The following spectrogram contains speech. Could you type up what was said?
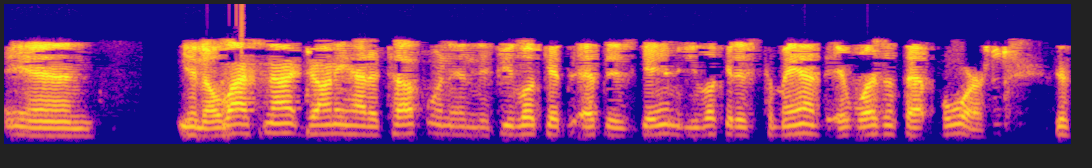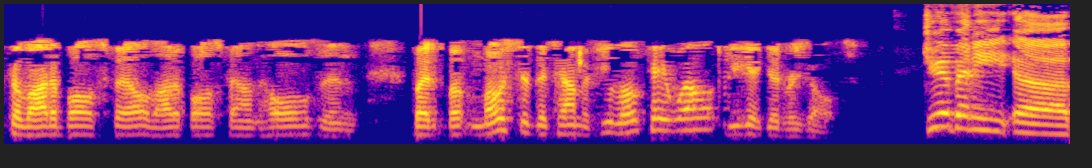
And, you know, last night Johnny had a tough one. And if you look at, at his game and you look at his command, it wasn't that poor. Just a lot of balls fell, a lot of balls found holes and, but but most of the time, if you locate well, you get good results. Do you have any uh,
